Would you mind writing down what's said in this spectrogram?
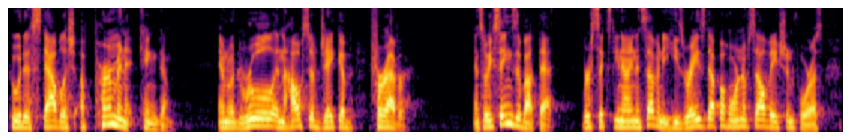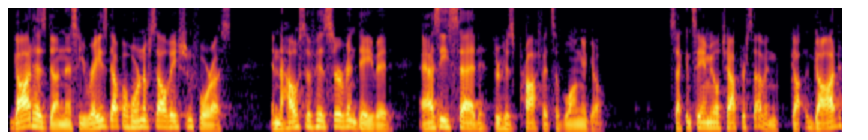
who would establish a permanent kingdom and would rule in the house of Jacob forever. And so he sings about that. Verse 69 and 70, he's raised up a horn of salvation for us. God has done this. He raised up a horn of salvation for us in the house of his servant David, as he said through his prophets of long ago. 2 Samuel chapter 7, God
